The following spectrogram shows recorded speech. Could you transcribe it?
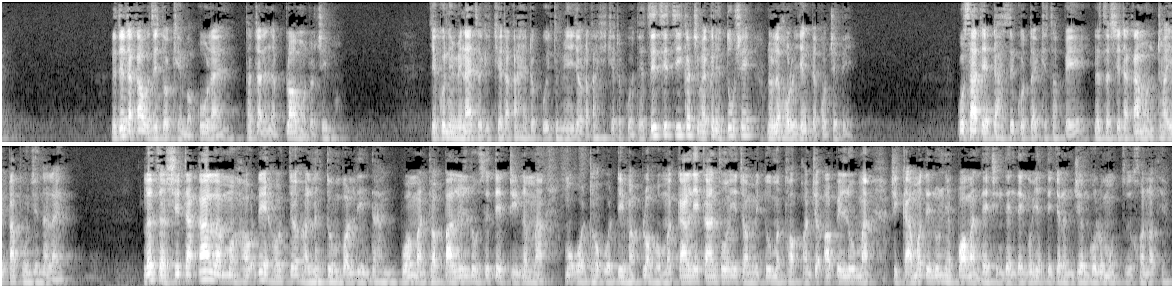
Nếu tôi đã cao gì tôi kèm bảo cô lại. Ta trả lời là plo một đồ chim chỉ cô nên mình nói rồi cái kia đã cái hai đồ cuối tôi mình giàu đã cái kia đồ cuối thì chỉ chỉ chỉ có chỉ mấy cái này tu sẽ nó là hồ rồi dân bị có chơi bị cô sao thì đa số cô tới kia sao bị nó chỉ là cái muốn ít ba phong trên lại lớp giờ sĩ ta cá là một hậu đệ hậu chơi họ lên tùm bò linh đàn bố mà cho ba lư lu sẽ tê chỉ nó mà, một ổ thọ ổ đi mà plo hồ mà cá lê can chua y cho mi tu mà thọ còn cho ở bên lu mà. Chỉ cả một tê lu nhà po mà để chín đèn đèn của vậy tê cho nên dương của lu một từ con nó thêm.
